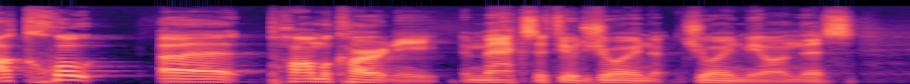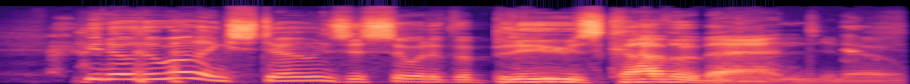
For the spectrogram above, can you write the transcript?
I'll quote uh, Paul McCartney Max. If you'll join join me on this, you know the Rolling Stones is sort of a blues cover band. You know,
